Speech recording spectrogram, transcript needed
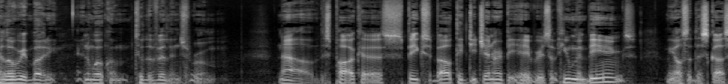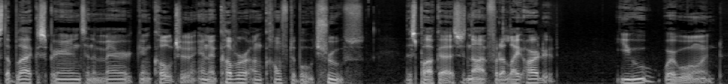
Hello, everybody, and welcome to the Villains Room. Now, this podcast speaks about the degenerate behaviors of human beings. We also discuss the black experience in American culture and uncover uncomfortable truths. This podcast is not for the lighthearted. You were warned.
